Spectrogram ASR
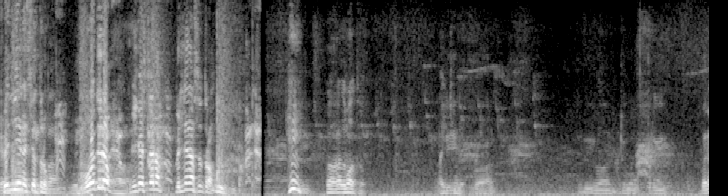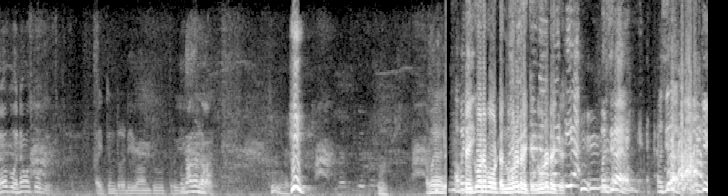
വലിയ നക്ഷത്രം. മോതിരം, വികസനം. വലിയ നക്ഷത്രം. അത് മാത്രം. വസ്തു ഐറ്റം റെഡി വൺ ടു അപ്പൊ ടേക്ക് വരെ പോട്ടെ നൂറ് ടേക്ക് നൂറ് ടേക്ക് മനസ്സിലായോ? മനസ്സിലായോ? നിക്ക്.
